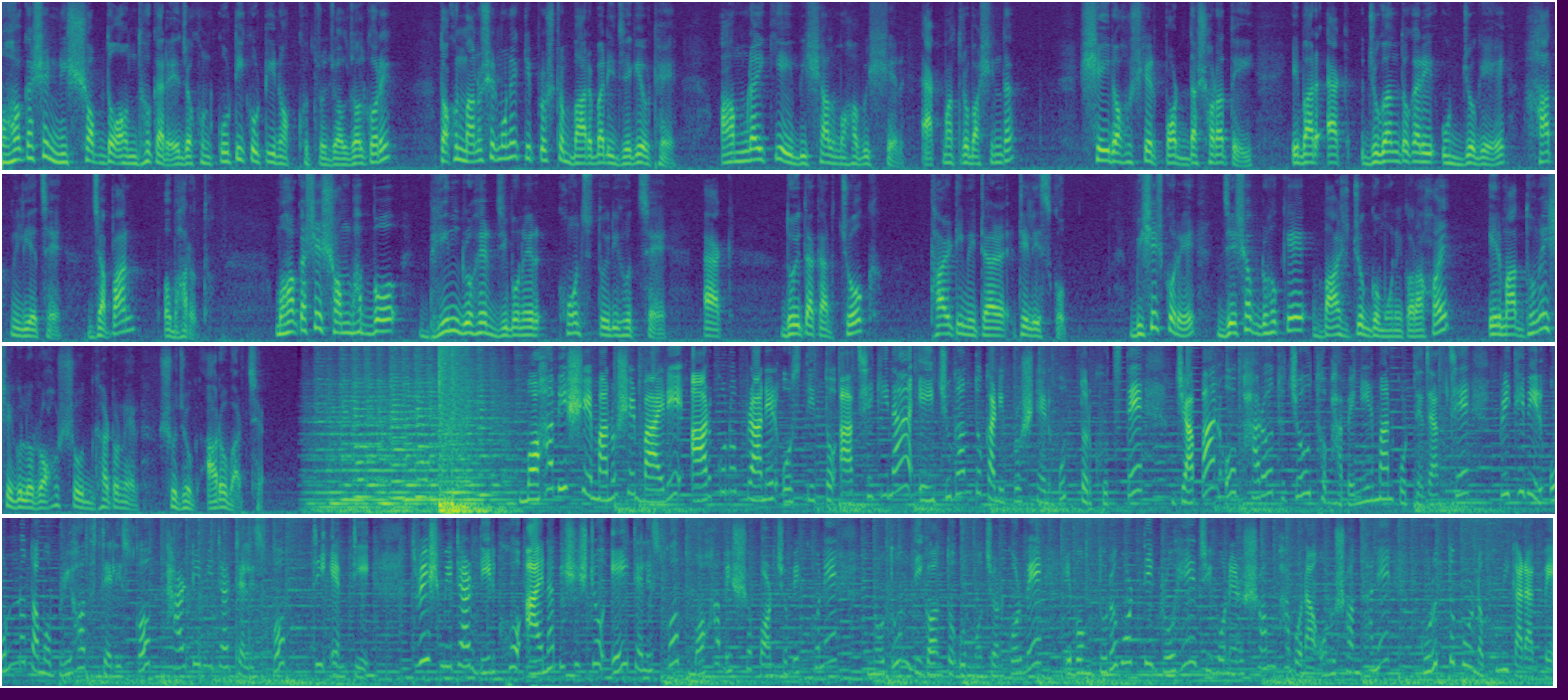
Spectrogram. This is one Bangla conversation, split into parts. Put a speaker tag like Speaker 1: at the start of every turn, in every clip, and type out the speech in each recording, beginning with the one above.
Speaker 1: মহাকাশের নিঃশব্দ অন্ধকারে যখন কোটি কোটি নক্ষত্র জলজল করে, তখন মানুষের মনে একটি প্রশ্ন বারবারই জেগে ওঠে, আমরাই কি এই বিশাল মহাবিশ্বের একমাত্র বাসিন্দা? সেই রহস্যের পর্দা সরাতেই এবার এক যুগান্তকারী উদ্যোগে হাত মিলিয়েছে জাপান ও ভারত। মহাকাশে সম্ভাব্য ভিন গ্রহের জীবনের খোঁজ তৈরি হচ্ছে এক দৈতাকার চোখ, থার্টি মিটার টেলিস্কোপ। বিশেষ করে যেসব গ্রহকে বাসযোগ্য মনে করা হয়, এর মাধ্যমে সেগুলোর রহস্য উদ্ঘাটনের সুযোগ আরও বাড়ছে।
Speaker 2: মহাবিশ্বে মানুষের বাইরে আর কোনো প্রাণের অস্তিত্ব আছে কিনা এই যুগান্তকারী প্রশ্নের উত্তর খুঁজতে জাপান ও ভারত যৌথভাবে নির্মাণ করতে যাচ্ছে পৃথিবীর অন্যতম বৃহৎ telescope, thirty metre telescope TMT ত্রিশ মিটার দীর্ঘ আয়না বিশিষ্ট এই টেলিস্কোপ মহাবিশ্ব পর্যবেক্ষণে নতুন দিগন্ত উন্মোচন করবে এবং দূরবর্তী গ্রহে জীবনের সম্ভাবনা অনুসন্ধানে গুরুত্বপূর্ণ ভূমিকা রাখবে।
